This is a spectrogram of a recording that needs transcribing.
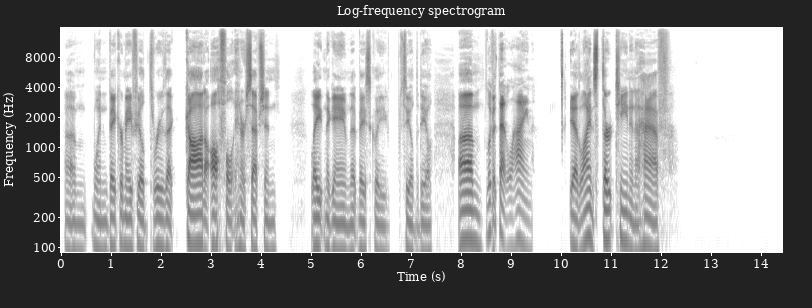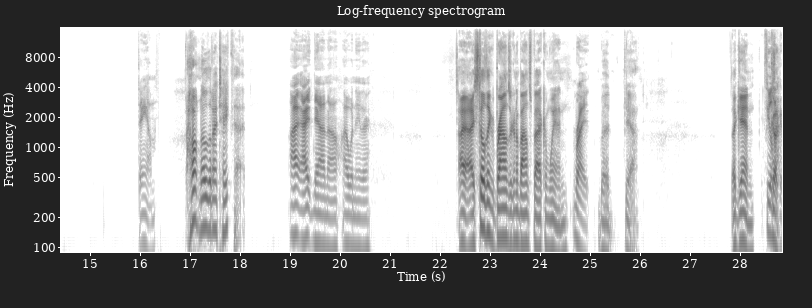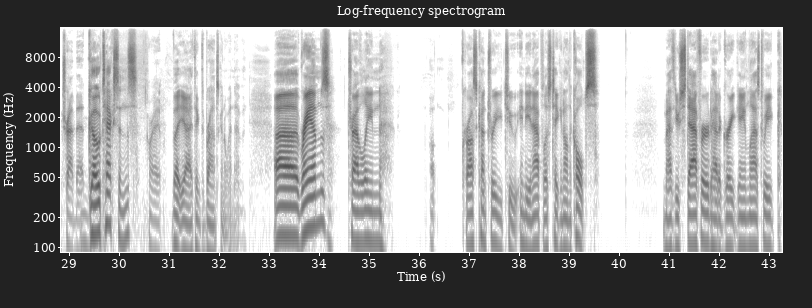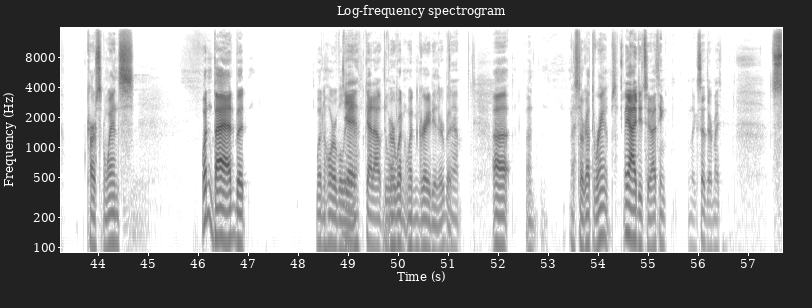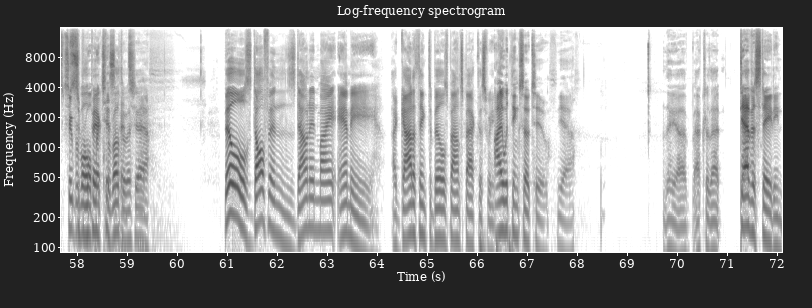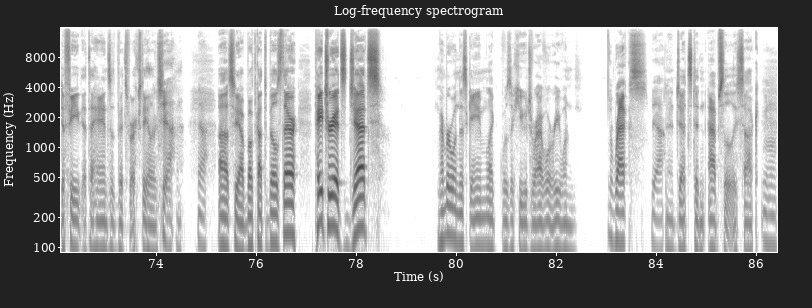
um, when Baker Mayfield threw that god awful interception late in the game that basically sealed the deal. Um, Look but, at that line. yeah, the line's 13 and a half. Damn. I don't know that I take that. I, I yeah no I wouldn't either. I, I still think the Browns are going to bounce back and win, Right. but yeah. Again, Feels Go- like a trap bet. go Texans. Right. But yeah, I think the Browns going to win that one. Uh, Rams traveling cross country to Indianapolis, taking on the Colts. Matthew Stafford had a great game last week. Carson Wentz wasn't bad, but wasn't horrible Yeah. either, Got out or wasn't wasn't great either. But Yeah. uh, I, I still got the Rams. Yeah, I do too. I think, like I said, they're my s- Super Bowl pick for both of us, participants. yeah. Bills Dolphins down in Miami. I gotta think the Bills bounce back this week. I would think so too. Yeah. they uh, after that devastating defeat at the hands of the Pittsburgh Steelers. Yeah. Yeah. Uh, so yeah, both got the Bills there. Patriots Jets. Remember when this game like was a huge rivalry when Rex. Yeah. uh, Jets didn't absolutely suck. Mm-hmm.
